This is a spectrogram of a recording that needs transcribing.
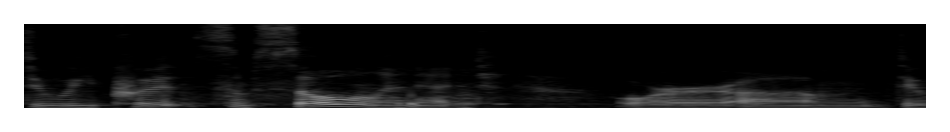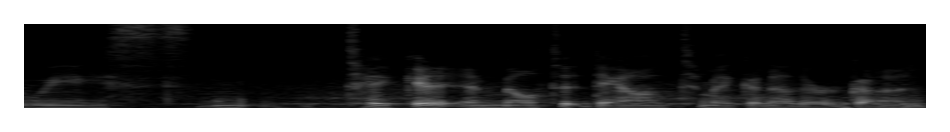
do we put some soul in it?" Or um, do we take it and melt it down to make another gun?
